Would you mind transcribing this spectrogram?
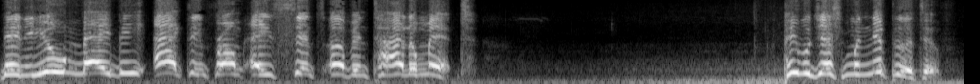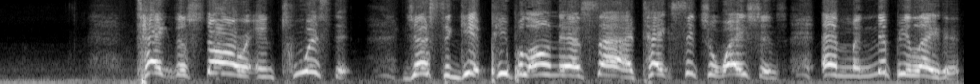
Then you may be acting from a sense of entitlement. People just manipulative. Take the story and twist it just to get people on their side. Take situations and manipulate it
